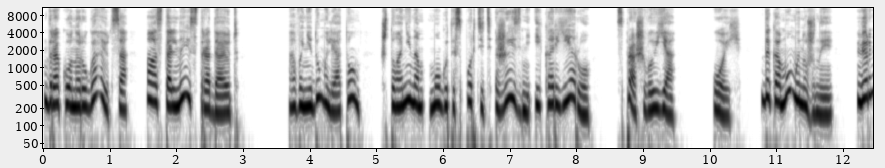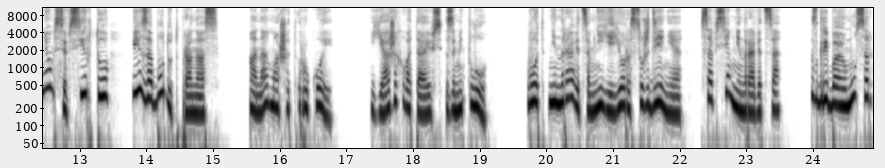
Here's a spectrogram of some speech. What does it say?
«Драконы ругаются, а остальные страдают». «А вы не думали о том, что они нам могут испортить жизнь и карьеру?» Спрашиваю я. «Ой, да кому мы нужны? Вернемся в Сирту, и забудут про нас». Она машет рукой. Я же хватаюсь за метлу. Вот не нравится мне ее рассуждение, совсем не нравится. Сгребаю мусор,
